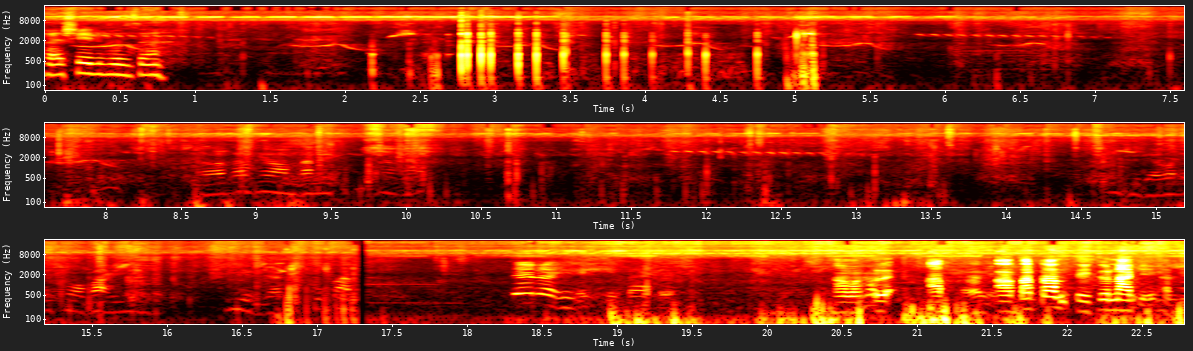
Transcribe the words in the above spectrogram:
ঘাসের বোঝা। আমার খালি আতা টানতেই তো নাকি খালি।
